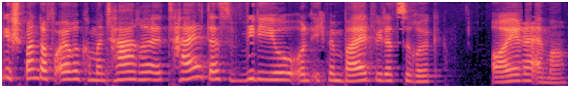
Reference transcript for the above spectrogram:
gespannt auf eure Kommentare. Teilt das Video und ich bin bald wieder zurück. Eure Emma.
